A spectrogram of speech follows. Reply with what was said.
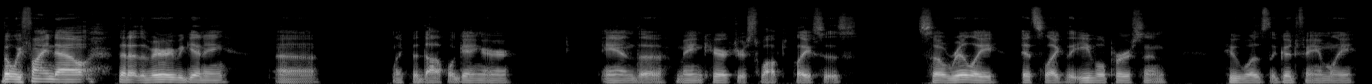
But we find out that at the very beginning, uh, like the doppelganger and the main character swapped places. So really, it's like the evil person who was the good family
